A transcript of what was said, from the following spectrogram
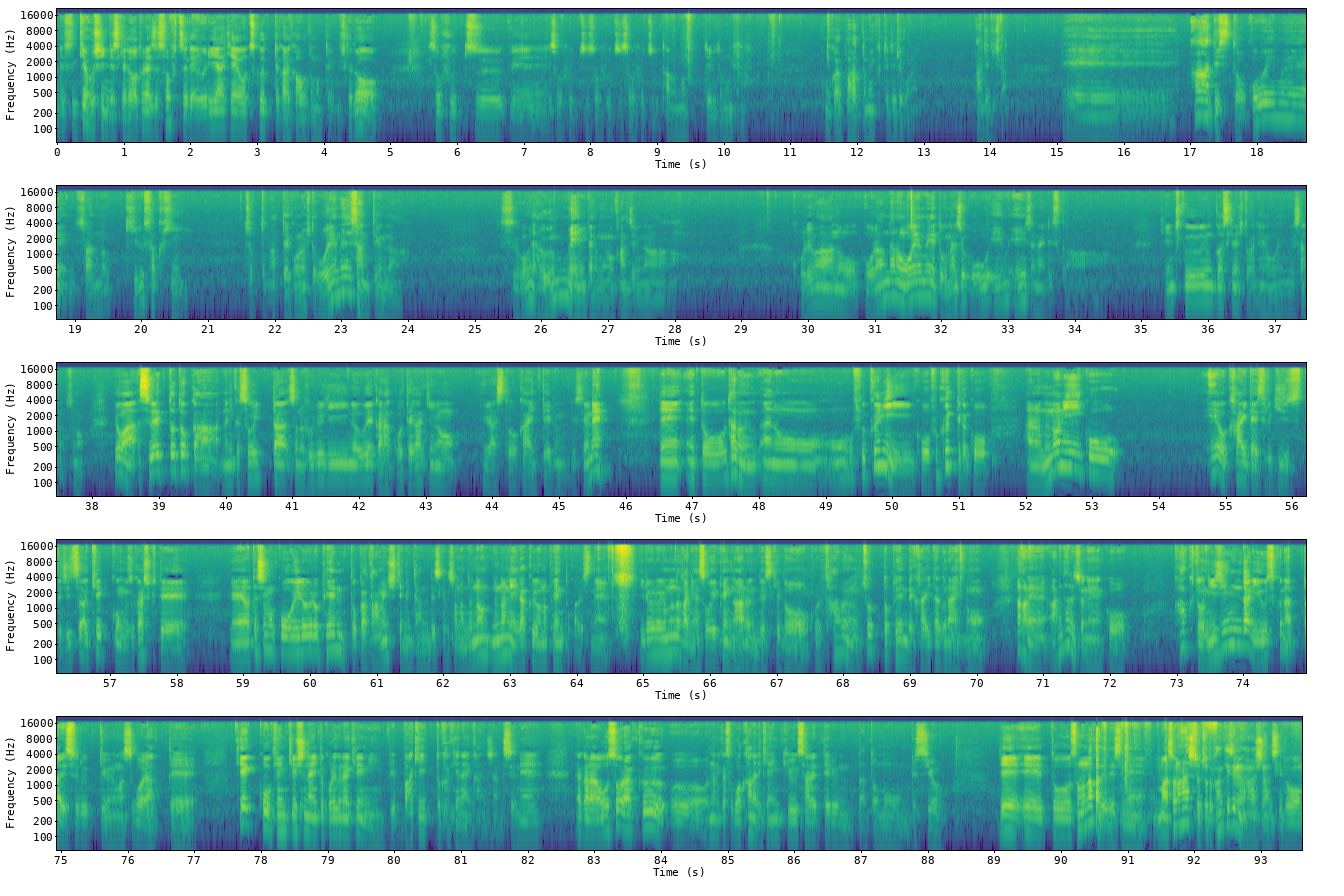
あれすっげえ欲しいんですけどとりあえずソフツで売り上げを作ってから買おうと思ってるんですけどソフツ、えー、ソフツソフツソフツ多分載ってると思うんだな。今回パラッとめくって出てこない。あ出てきた。えー、アーティスト OMA さんの着る作品。ちょっと待ってこの人 OMA さんっていうんだ。すごいな運命みたいなものを感じるなこれはあのオランダの OMA と同じ OMA じゃないですか建築が好きな人はね OMA さんのその要はスウェットとか何かそういったその古着の上からこう手書きのイラストを描いてるんですよね。でえっと多分あの服にこう服っていうかこうあの布にこう絵を描いたりする技術って実は結構難しくて、えー、私もこういろいろペンとか試してみたんですけどその布布に描く用のペンとかですねいろいろ世の中にはそういうペンがあるんですけどこれ多分ちょっとペンで描いたぐらいのなんかねあれなんですよねこう書くとにじんだり薄くなったりするっていうのがすごいあって結構研究しないとこれぐらい綺麗にバキッと書けない感じなんですよね。だからおそらく何かそこはかなり研究されてるんだと思うんですよ。で、えーと、その中でですねまあその話とちょっと関係するような話なんですけど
